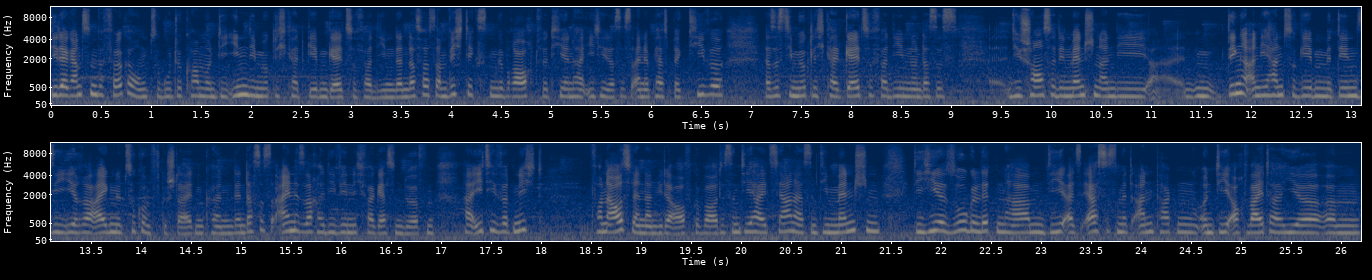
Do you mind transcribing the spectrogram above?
die der ganzen Bevölkerung zugutekommen und die ihnen die Möglichkeit geben, Geld zu verdienen. Denn das, was am wichtigsten gebraucht wird hier in Haiti, das ist eine Perspektive, das ist die Möglichkeit, Geld zu verdienen und das ist äh, die Chance, den Menschen an die, Dinge an die Hand zu geben, mit denen sie ihre eigene Zukunft gestalten können. Denn das ist eine Sache, die wir nicht vergessen dürfen. Haiti wird nicht von Ausländern wieder aufgebaut. Es sind die Haitianer, es sind die Menschen, die hier so gelitten haben, die als erstes mit anpacken und die auch weiter hier ähm,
